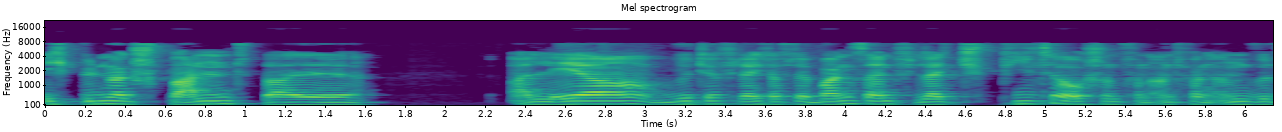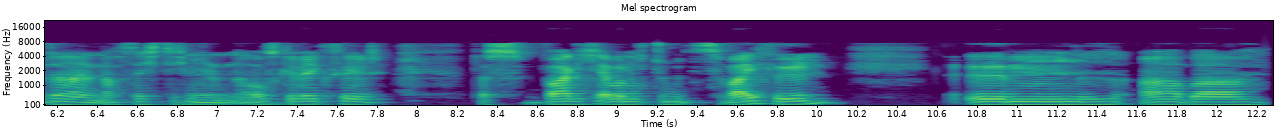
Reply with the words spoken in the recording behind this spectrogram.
ich bin mal gespannt, weil Aller wird ja vielleicht auf der Bank sein, vielleicht spielt er auch schon von Anfang an, wird dann halt nach 60 Minuten ausgewechselt. Das wage ich aber noch zu bezweifeln. Ähm, aber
